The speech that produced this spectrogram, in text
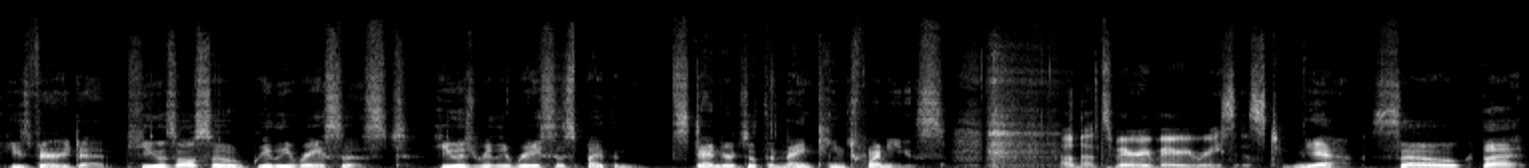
he's very dead. He was also really racist. He was really racist by the standards of the 1920s. Oh, that's very very racist. Yeah. So, but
